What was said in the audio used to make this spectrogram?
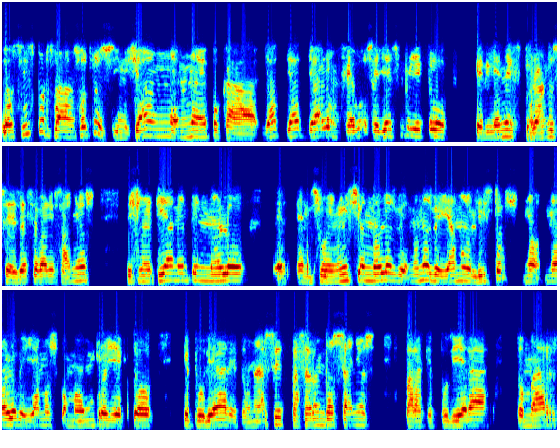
los esports para nosotros iniciaron en una época ya, ya, ya longevo, o sea, ya es un proyecto que viene explorándose desde hace varios años. Definitivamente no lo, eh, en su inicio no los no nos veíamos listos, no, no lo veíamos como un proyecto que pudiera detonarse. Pasaron dos años para que pudiera tomar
